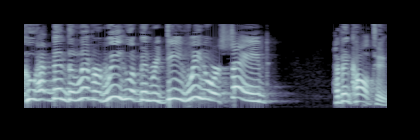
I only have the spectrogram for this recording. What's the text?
who have been delivered, we who have been redeemed, we who are saved, have been called to.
